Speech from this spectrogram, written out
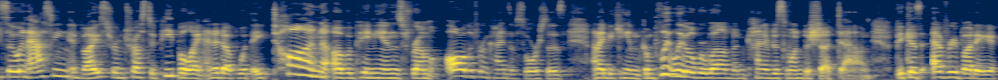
So in asking advice from trusted people, I ended up with a ton of opinions from all different kinds of sources. And I became completely overwhelmed and kind of just wanted to shut down because everybody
